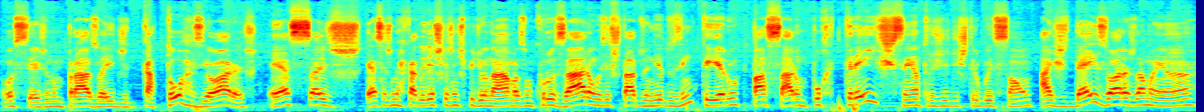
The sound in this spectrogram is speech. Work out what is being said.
ou seja, num prazo aí de 14 horas, essas, essas mercadorias que a gente pediu na Amazon cruzaram os Estados Unidos inteiro, passaram por três centros de distribuição. Às 10 horas da manhã,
